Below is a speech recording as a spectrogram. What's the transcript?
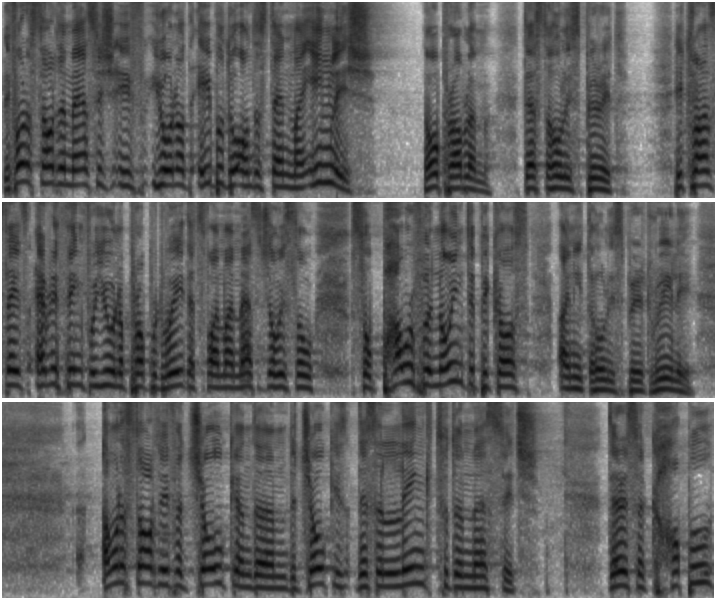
Before I start the message, if you are not able to understand my English, no problem. There's the Holy Spirit. He translates everything for you in a proper way. That's why my message is always so, so powerful, anointed, because I need the Holy Spirit, really. I want to start with a joke, and um, the joke is there's a link to the message. There is a couple,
